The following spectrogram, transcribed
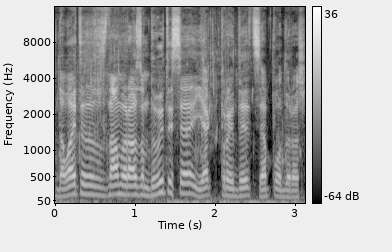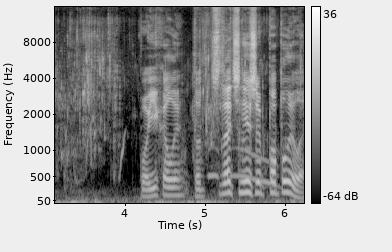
давайте з нами разом дивитися, як пройде ця подорож. Поїхали, тут точніше поплили.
